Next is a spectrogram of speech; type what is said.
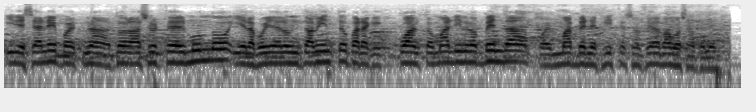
y desearle pues toda la suerte del mundo y el apoyo del ayuntamiento para que cuanto más libros venda, pues más beneficios sociales vamos a tener.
